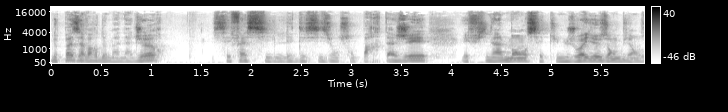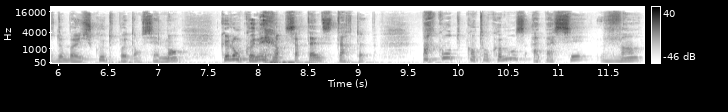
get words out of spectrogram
ne pas avoir de manager, c'est facile, les décisions sont partagées et finalement c'est une joyeuse ambiance de boy scout potentiellement que l'on connaît dans certaines startups. Par contre, quand on commence à passer 20,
